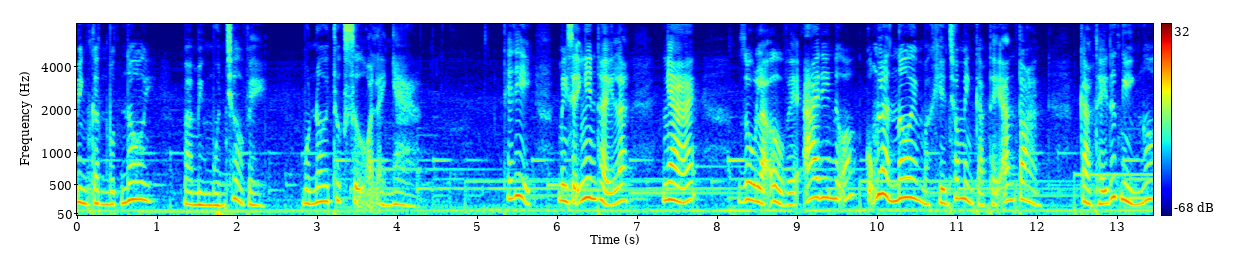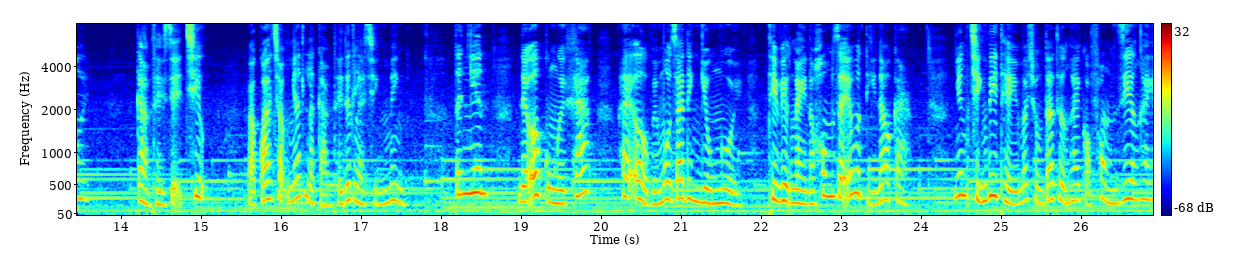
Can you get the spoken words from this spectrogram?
mình cần một nơi mà mình muốn trở về, một nơi thực sự gọi là nhà. Thế thì mình sẽ nhìn thấy là nhà ấy, dù là ở với ai đi nữa, cũng là nơi mà khiến cho mình cảm thấy an toàn, cảm thấy được nghỉ ngơi, cảm thấy dễ chịu và quan trọng nhất là cảm thấy được là chính mình. Tất nhiên, nếu ở cùng người khác hay ở với một gia đình nhiều người thì việc này nó không dễ một tí nào cả. Nhưng chính vì thế mà chúng ta thường hay có phòng riêng hay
